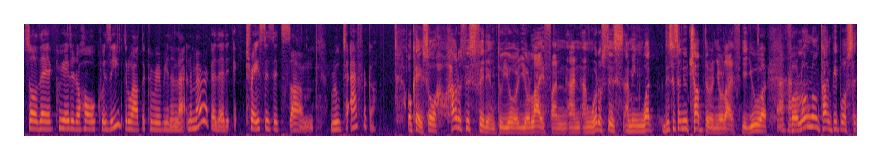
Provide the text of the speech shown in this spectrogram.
So they created a whole cuisine throughout the Caribbean and Latin America that it traces its um, root to Africa. Okay, so how does this fit into your, your life and, and, and what is this, I mean, what, this is a new chapter in your life. You- are, for a long, long time people say,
